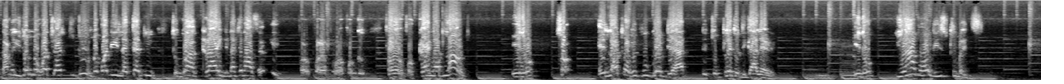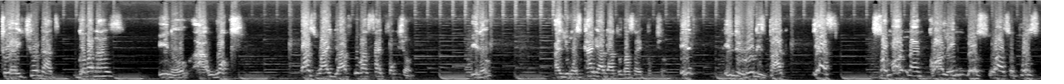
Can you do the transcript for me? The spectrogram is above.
That means you don't know what you have to do. Nobody elected you to go and cry in the National Assembly for for for, for, for, for crying out loud. You know, so a lot of people go there to play to the gallery. You know, you have all the instruments to ensure that governance, you know, uh, works. That's why you have oversight function, you know, and you must carry out that oversight function. If if the road is bad, yes, someone are calling those who are supposed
